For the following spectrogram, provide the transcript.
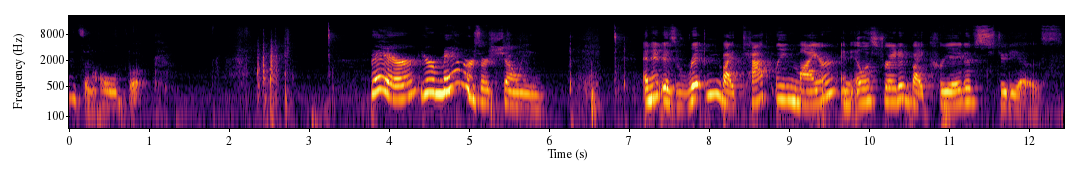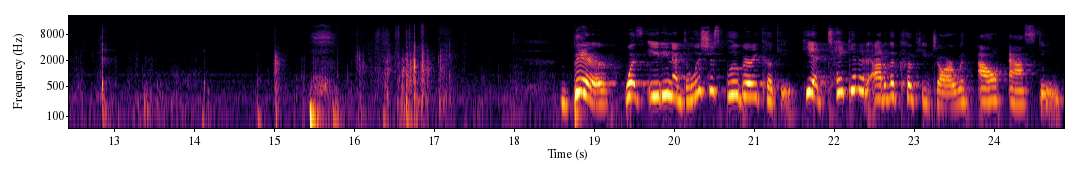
It's an old book. Bear, your manners are showing. And it is written by Kathleen Meyer and illustrated by Creative Studios. Bear was eating a delicious blueberry cookie. He had taken it out of the cookie jar without asking.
